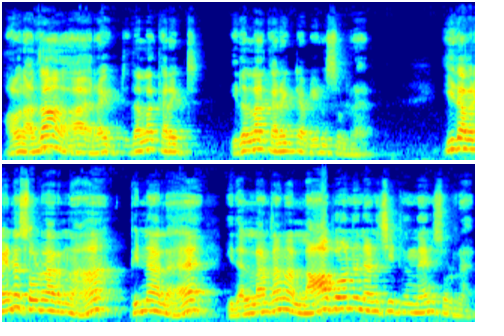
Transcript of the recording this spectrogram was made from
அவர் அதான் ரைட் இதெல்லாம் கரெக்ட் இதெல்லாம் கரெக்ட் அப்படின்னு சொல்கிறார் இது அவர் என்ன சொல்கிறாருன்னா பின்னால் இதெல்லாம் தான் நான் லாபம்னு நினச்சிட்டு இருந்தேன்னு சொல்கிறார்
